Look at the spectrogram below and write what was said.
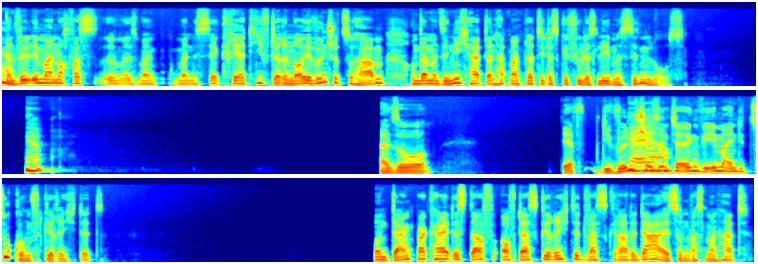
Ja. Man will immer noch was, äh, also man, man ist sehr kreativ darin, neue Wünsche zu haben. Und wenn man sie nicht hat, dann hat man plötzlich das Gefühl, das Leben ist sinnlos. Ja. Also der, die Wünsche ja, ja. sind ja irgendwie immer in die Zukunft gerichtet. Und Dankbarkeit ist auf das gerichtet, was gerade da ist und was man hat.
